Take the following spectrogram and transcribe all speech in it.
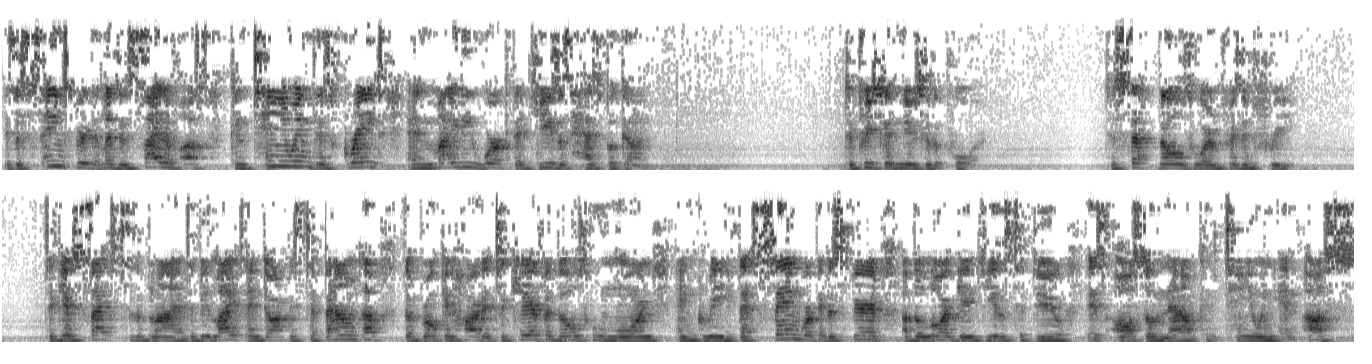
is the same spirit that lives inside of us continuing this great and mighty work that Jesus has begun. To preach good news to the poor. To set those who are in prison free to give sight to the blind, to be light in darkness, to bound up the brokenhearted, to care for those who mourn and grieve. That same work that the Spirit of the Lord gave Jesus to do is also now continuing in us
